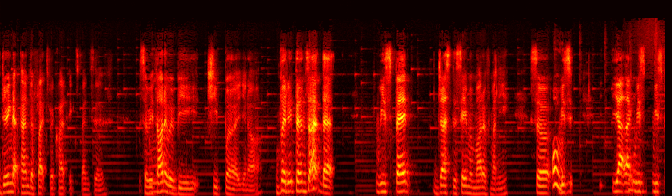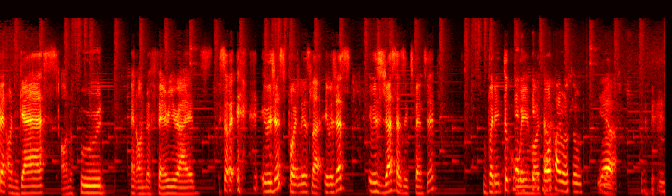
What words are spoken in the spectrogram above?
during that time the flights were quite expensive, so we thought it would be cheaper, you know. But it turns out that we spent just the same amount of money. So Oh. we, yeah, like we we spent on gas, on food, and on the ferry rides. So it, it was just pointless. Like it was just it was just as expensive, but it took and way it more takes more time. time also. Yeah. Mhm.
